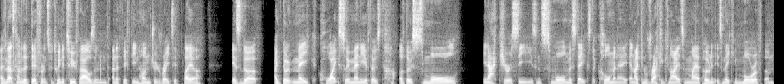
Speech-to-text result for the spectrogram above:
I think that's kind of the difference between a 2000 and a 1500 rated player is that I don't make quite so many of those of those small inaccuracies and small mistakes that culminate and I can recognize when my opponent is making more of them.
